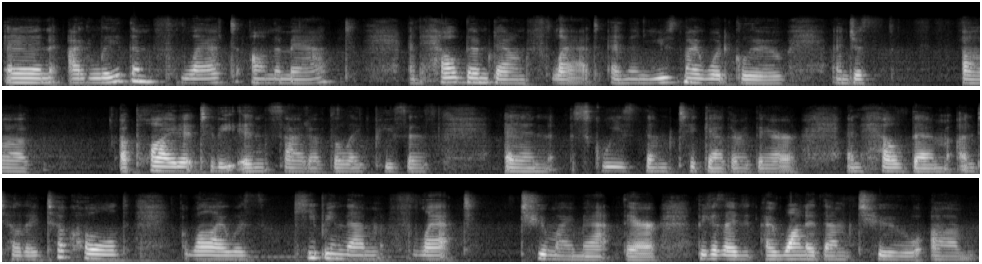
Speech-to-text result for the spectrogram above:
And I laid them flat on the mat and held them down flat and then used my wood glue and just uh, applied it to the inside of the leg pieces and squeezed them together there and held them until they took hold while I was keeping them flat to my mat there because I, I wanted them to um,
